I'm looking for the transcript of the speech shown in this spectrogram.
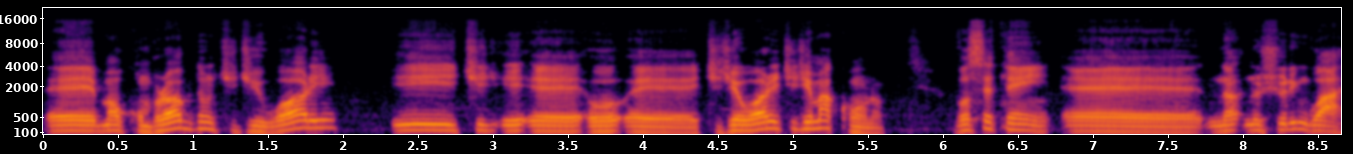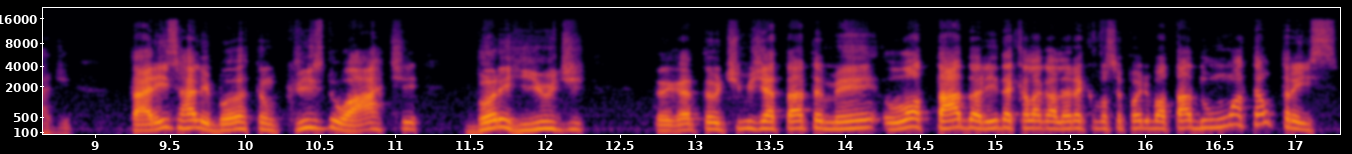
é, Malcolm Brogdon, T.J. Warren e é, o, é, TJ Warren e TJ McConnell. Você tem é, na- no shooting guard Therese Halliburton, Chris Duarte, Buddy Hilde, tá ligado? Então o time já tá também lotado ali daquela galera que você pode botar do 1 até o 3.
